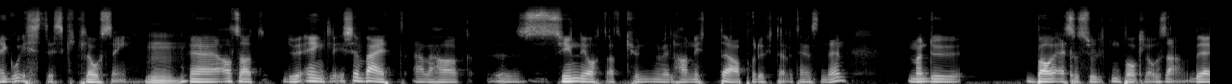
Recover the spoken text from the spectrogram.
egoistisk closing. Mm. Eh, altså at du egentlig ikke vet eller har eh, synliggjort at kunden vil ha nytte av produktet eller tjenesten din, men du bare er så sulten på å close. Det,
